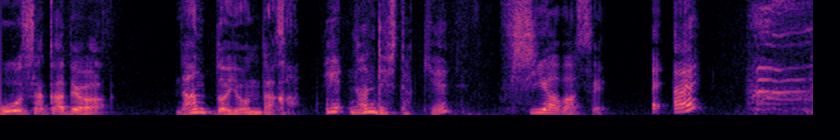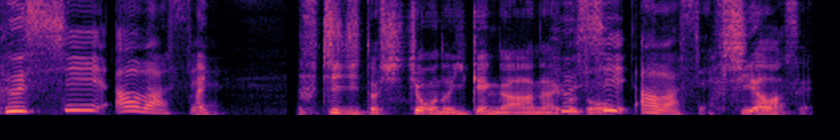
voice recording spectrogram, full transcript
大阪では何と呼んだか。え、何でしたっけ？不幸せ。え、不幸 せ。はい府知事と市長の意見が合わないこ不とを幸せ。不幸せ。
